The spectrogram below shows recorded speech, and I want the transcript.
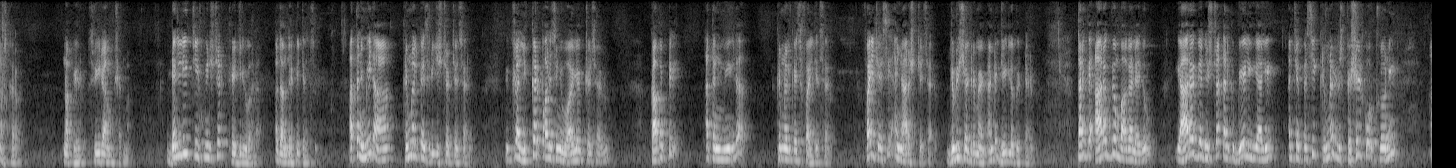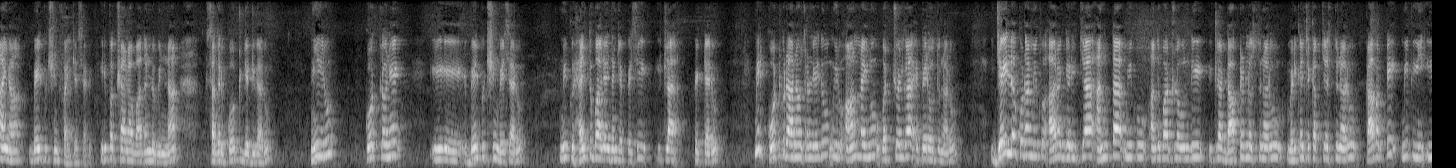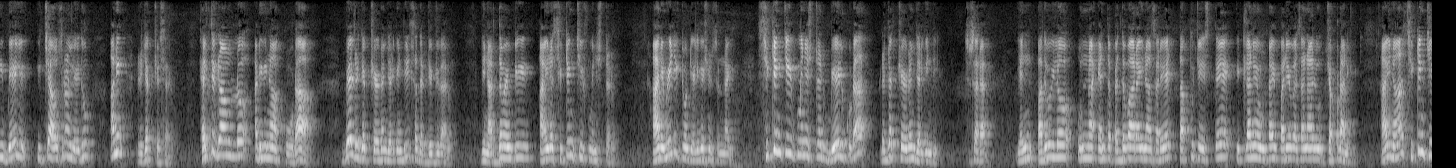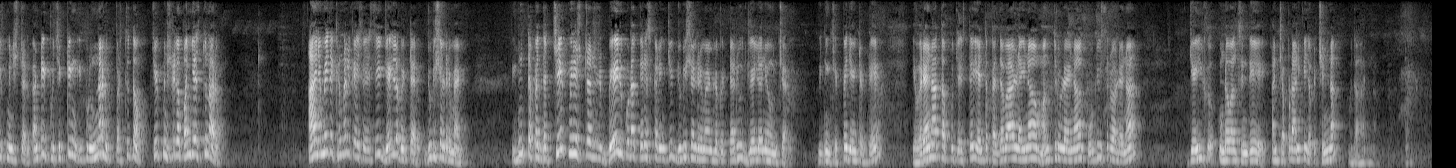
నమస్కారం. నా పేరు Sriram Sharma. Delhi chief minister Kejriwal. అది అందరికీ తెలుసు. అతని మీద క్రిమినల్ కేసు రిజిస్టర్ చేశారు. ఇట్లా లిక్కర్ పాలసీని వైలేట్ చేశాడు. కాబట్టి అతని మీద క్రిమినల్ కేసు ఫైల్ చేశారు. ఫైల్ చేసి ఆయన అరెస్ట్ చేశారు. జ్యుడిషియల్ రిమాండ్ అంటే జైల్లో పెట్టారు. తనకి ఆరోగ్యం బాగాలేదు. ఈ ఆరోగ్య దృష్ట్యా తనకి బెయిల్ ఇవ్వాలి అని చెప్పేసి క్రిమినల్ స్పెషల్ కోర్టులోని ఆయన బెయిల్ పిటిషన్ ఫైల్ చేశారు ఇరుపక్షాల వాదనలు విన్న సదరు కోర్టు జడ్జి గారు మీరు కోర్టులోనే ఈ బెయిల్ పిటిషన్ వేశారు మీకు హెల్త్ బాగాలేదని చెప్పేసి ఇట్లా పెట్టారు. మీరు కోర్టుకు రానవసరం లేదు మీరు ఆన్లైన్ వర్చువల్గా అపేర్ అవుతున్నారు. జైల్లో కూడా మీకు ఆరోగ్యరీత్యా అంతా మీకు అందుబాటులో ఉంది. ఇట్లా డాక్టర్లు వస్తున్నారు మెడికల్ చెకప్ చేస్తున్నారు. కాబట్టి మీకు ఈ- బెయిల్ ఇచ్చే అవసరం లేదు అని రిజెక్ట్ చేశారు. హెల్త్ గ్రౌండ్లో అడిగినా కూడా బెయిల్ రిజెక్ట్ చేయడం జరిగింది సదర్ జడ్జి గారు. దీని అర్థం ఏంటి? ఆయన సిట్టింగ్ చీఫ్ మినిస్టర్. ఆయన మీద ఇటువంటి ఎలిగేషన్స్ ఉన్నాయి. సిట్టింగ్ చీఫ్ మినిస్టర్ బెయిల్ కూడా రిజెక్ట్ చేయడం జరిగింది. చూసారా? ఎన్ పదవిలో ఉన్న ఎంత పెద్దవారైనా సరే తప్పు చేస్తే ఇట్లనే ఉంటాయి పర్యవసనాలు చెప్పడానికి. ఆయన సిట్టింగ్ చీఫ్ మినిస్టర్ అంటే ఇప్పుడు సిట్టింగ్ ఇప్పుడు ఉన్నాడు ప్రస్తుతం. చీఫ్ మినిస్టర్గా పనిచేస్తున్నారు. ఆయన మీద క్రిమినల్ కేసు వేసి జైల్లో పెట్టారు జ్యుడిషియల్ రిమాండ్ ఇంత పెద్ద చీఫ్ మినిస్టర్ బెయిల్ కూడా తిరస్కరించి జ్యుడిషియల్ రిమాండ్లో పెట్టారు జైల్లోనే ఉంచారు. ఇది నేను చెప్పేది ఏంటంటే ఎవరైనా తప్పు చేస్తే ఎంత పెద్దవాళ్ళైనా మంత్రులైనా కోటీశ్వరులైనా జైలుకు ఉండవలసిందే అని చెప్పడానికి ఇది ఒక చిన్న ఉదాహరణ.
